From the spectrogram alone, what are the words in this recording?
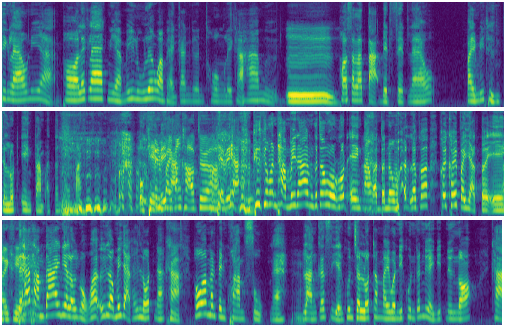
ริงๆแล้วเนี่ย พอแรก ๆ เนี่ยไม่รู้เรื่องวางแผนการเงินทงเลยค่ะห้าหมื่นอืมพอสละตะเบ็ดเสร็จแล้ว ไปไม่ถึงจะลดเองตามอัตโนมัติ โอเคเป็นไหมไฟคะบังคับใช่ไหมโอคะ เคไหมคะคือคือมันทำไม่ได้มันก็ต้องลดลดเองตามอัตโนมัติ แล้วก็ค่อย ๆ ประหยัดตัวเอง โอเค แต่ถ้าทำได้เนี่ยเราบอกว่าเอ้ยเราไม่อยากให้ลดนะ ค่ะ เพราะว่ามันเป็นความสุขไงหลังเกษียณคุณจะลดทำไมวันนี้คุณก็เหนื่อยนิดนึงเนาะ ค่ะ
